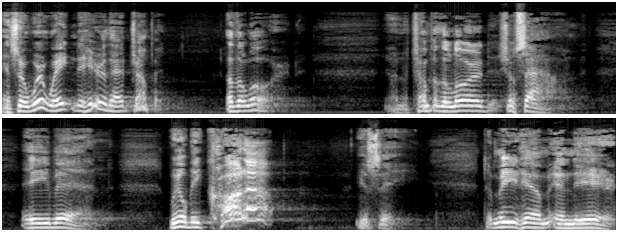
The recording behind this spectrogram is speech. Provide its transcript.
And so we're waiting to hear that trumpet of the Lord and the trumpet of the Lord shall sound. Amen. We'll be caught up, you see, to meet him in the air.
